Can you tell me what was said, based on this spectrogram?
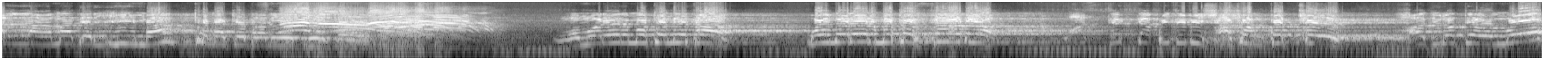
আল্লাহ আমাদের ইমাম তোমাকে বানিয়ে ওমরের মতো নেতা, ওমরের মতো সাহাবা প্রত্যেকটা পৃথিবী শাসন করছে। হজরতে ওমর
